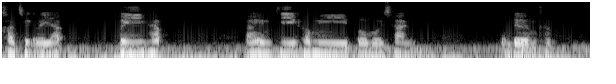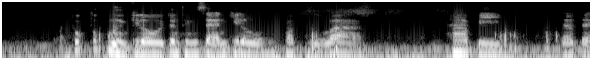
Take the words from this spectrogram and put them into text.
เข้าเช็คระยะฟรีครับ ทาง MG เขามีโปรโมชั่นเหมือนเดิมครับ ทุกทุกหมื่นกิโลจนถึงแสนกิโลนะครับ หรือว่า5ปี แล้วแต่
